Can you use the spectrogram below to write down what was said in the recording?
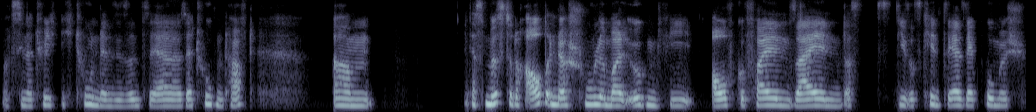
was sie natürlich nicht tun, denn sie sind sehr, sehr tugendhaft. Ähm, das müsste doch auch in der Schule mal irgendwie aufgefallen sein, dass dieses Kind sehr, sehr komisch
